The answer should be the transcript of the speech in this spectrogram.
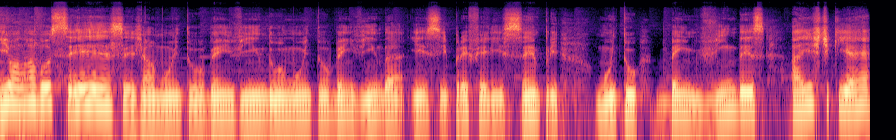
E olá você, seja muito bem-vindo, muito bem-vinda e se preferir sempre, muito bem-vindas a este que é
